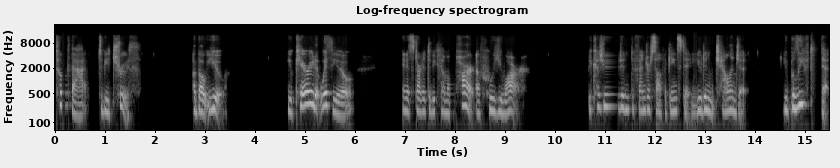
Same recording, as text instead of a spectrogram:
took that to be truth about you. You carried it with you, and it started to become a part of who you are because you didn't defend yourself against it. You didn't challenge it. You believed it.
